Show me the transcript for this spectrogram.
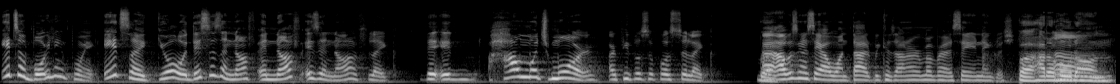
it's a boiling point. It's like, yo, this is enough. Enough is enough. Like, the, it, how much more are people supposed to like? I, I was gonna say I want that because I don't remember how to say it in English. But how to hold Um, on?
